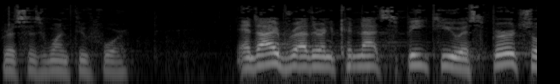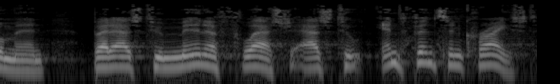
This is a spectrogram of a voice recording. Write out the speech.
verses 1 through 4. And I, brethren, could not speak to you as spiritual men, but as to men of flesh, as to infants in Christ.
